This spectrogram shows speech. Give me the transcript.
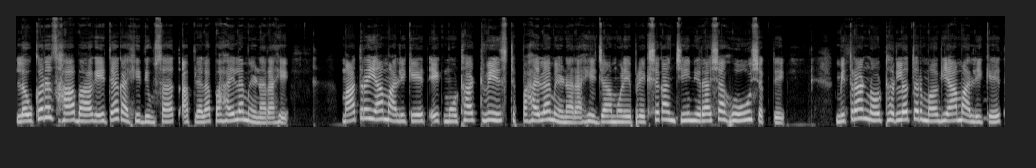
लवकरच हा भाग येत्या काही दिवसात आपल्याला पाहायला मिळणार आहे. मात्र या मालिकेत एक मोठा ट्विस्ट पाहायला मिळणार आहे ज्यामुळे प्रेक्षकांची निराशा होऊ शकते. मित्रांनो ठरलं तर मग या मालिकेत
